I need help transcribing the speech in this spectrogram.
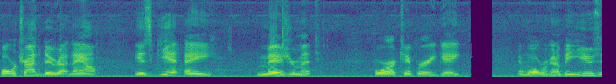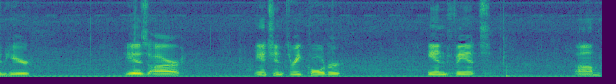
What we're trying to do right now is get a measurement for our temporary gate. And what we're going to be using here is our inch and three quarter end fence. Um,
